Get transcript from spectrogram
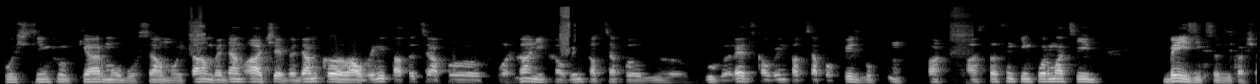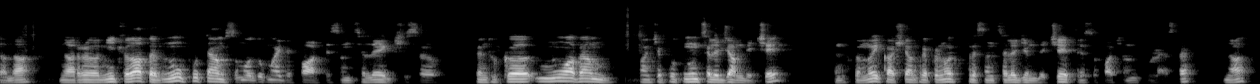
Pur și simplu chiar mă oboseau, mă uitam, vedeam, a ce, vedeam că au venit atâția pe organic, au venit atâția pe uh, Google Ads, că au venit atâția pe Facebook. Mm, a, asta sunt informații basic, să zic așa, da? Dar uh, niciodată nu puteam să mă duc mai departe, să înțeleg și să. Pentru că nu aveam, la început, nu înțelegeam de ce, pentru că noi, ca și antreprenori, trebuie să înțelegem de ce trebuie să facem lucrurile astea. Da?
